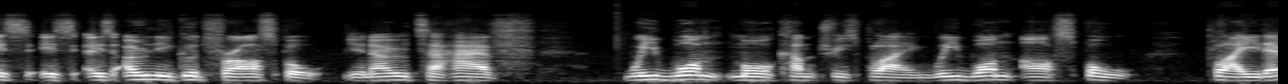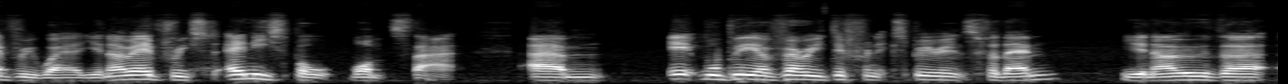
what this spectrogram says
is is is only good for our sport, you know, to have we want more countries playing. We want our sport played everywhere. You know, every any sport wants that. Um, it will be a very different experience for them. You know that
